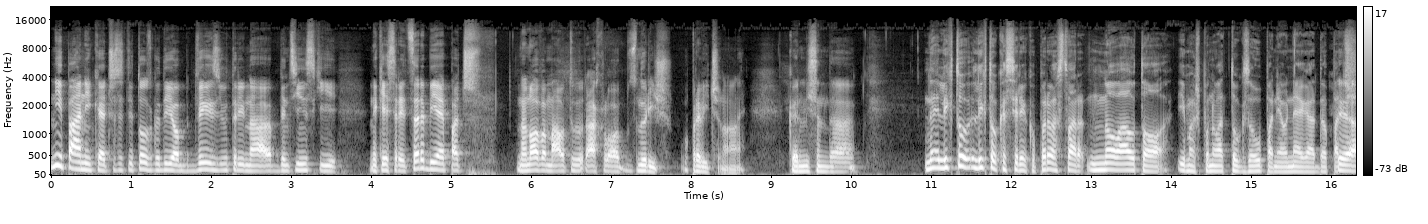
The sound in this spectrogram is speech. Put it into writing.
Ni panike, če se ti to zgodi ob dveh zjutraj na benzinski nekje sred Srbije, pač na novem avtu rahlo znoriš, upravičeno. Ne? Ker mislim, da Ne, lih to, lih to, kar si rekel. Prva stvar, nov avto, imaš ponovadi toliko zaupanja v njega, da pač ja,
